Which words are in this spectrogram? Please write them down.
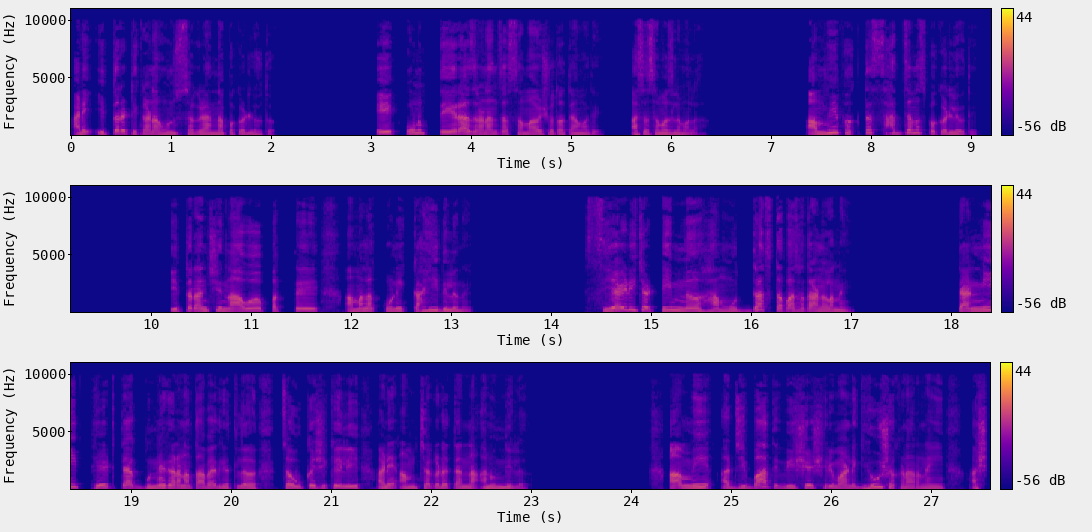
आणि इतर ठिकाणाहून सगळ्यांना पकडलं होतं. एकूण तेरा जणांचा समावेश होता त्यामध्ये असं समजलं मला. आम्ही फक्त सात जणच पकडले होते. इतरांची नावं पत्ते आम्हाला कोणी काही दिलं नाही. सीआयडीच्या टीमनं हा मुद्दाच तपासात आणला नाही. त्यांनी थेट त्या गुन्हेगारांना ताब्यात घेतलं चौकशी केली आणि आमच्याकडे त्यांना आणून दिलं. आम्ही अजिबात विशेष रिमांड घेऊ शकणार नाही अशी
